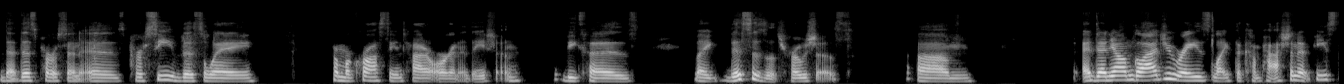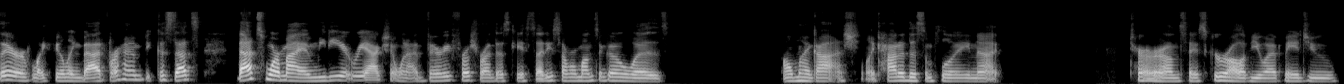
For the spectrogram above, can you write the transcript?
that this person is perceived this way from across the entire organization because like this is atrocious um and Danielle, I'm glad you raised like the compassionate piece there of like feeling bad for him because that's that's where my immediate reaction when I very first read this case study several months ago was, oh my gosh, like how did this employee not turn around and say, screw all of you, I've made you,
